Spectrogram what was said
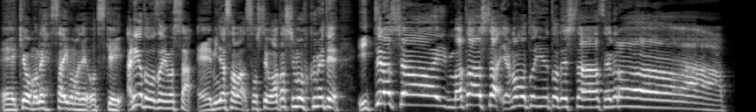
えー、今日もね、最後までお付き合いありがとうございました。えー、皆様、そして私も含めて、いってらっしゃいまた明日、山本優斗でした。さよなら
